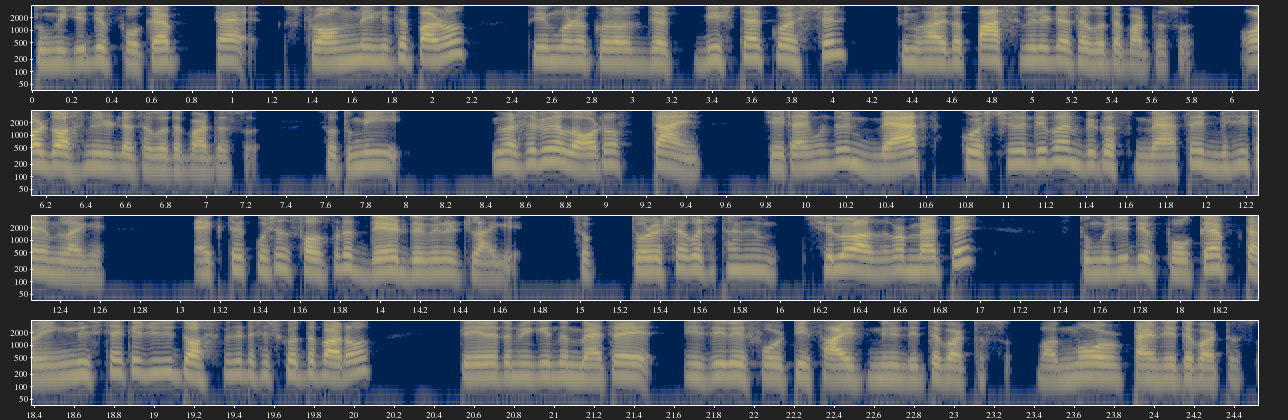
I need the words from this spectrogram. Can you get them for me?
তুমি যদি ফোক্যাবটা স্ট্রংলি নিতে পারো, তুমি মনে করো যে বিশটা কোয়েশ্চেন তুমি হয়তো পাঁচ মিনিট অ্যান্সার করতে পারতেছো অর দশ মিনিট অ্যান্সার করতে পারতেছো। সো তুমি you are saving lot of time যে টাইম তুমি ম্যাথ কোয়েশ্চেনে দেবে বিকজ ম্যাথে বেশি টাইম লাগে। একটা কোয়েশ্চেন সলভ করতে দেড়, দুই মিনিট লাগে। সো তোর ইচ্ছা করছে থাকে ছিল আসবার ম্যাথে তুমি যদি ফোক্যাবটা ইংলিশটাকে যদি দশ মিনিটে শেষ করতে পারো, তাহলে তুমি কিন্তু ম্যাথে ইজিলি ফোর্টি ফাইভ মিনিট দিতে পারতেছো বা মোর টাইম দিতে পারতেছো।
